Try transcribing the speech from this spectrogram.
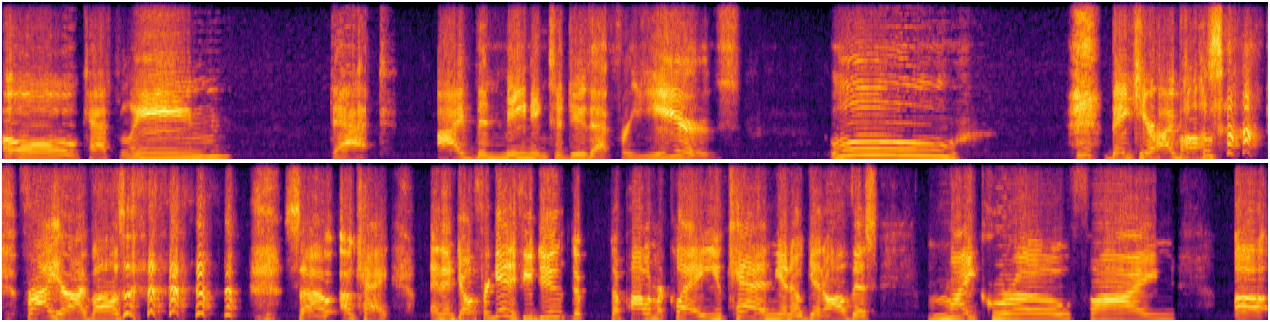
Oh, Kathleen. That. I've been meaning to do that for years. Ooh. Bake your eyeballs. Fry your eyeballs. so, okay. And then don't forget if you do the, the polymer clay, you can, you know, get all this micro fine uh,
